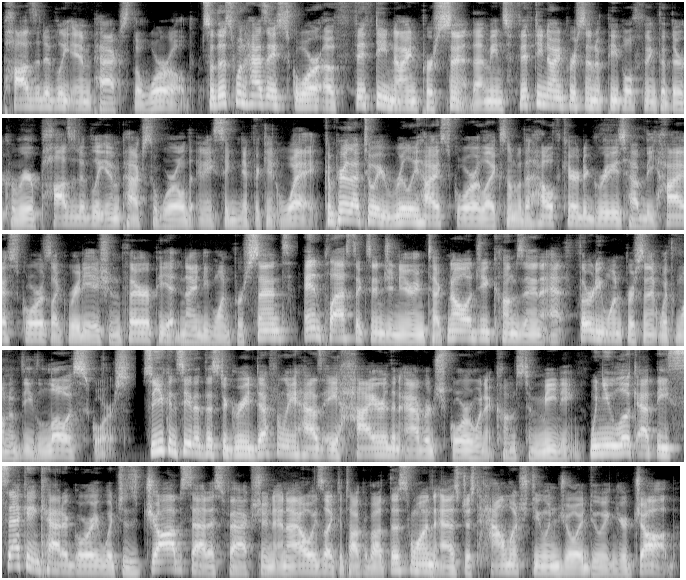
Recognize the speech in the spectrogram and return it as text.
positively impacts the world. So this one has a score of 59%. That means 59% of people think that their career positively impacts the world in a significant way. Compare that to a really high score like some of the healthcare degrees have the highest scores like radiation therapy at 91% and plastics engineering technology comes in at 31% with one of the lowest scores. So you can see that this degree definitely has a higher than average score when it comes to meaning. When you look at the second category, which is job satisfaction, and I always like to talk about this one as just how much do you enjoy doing your job.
